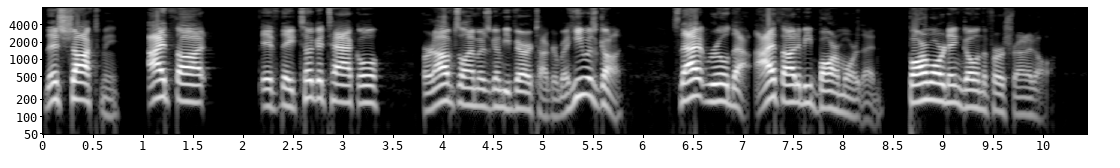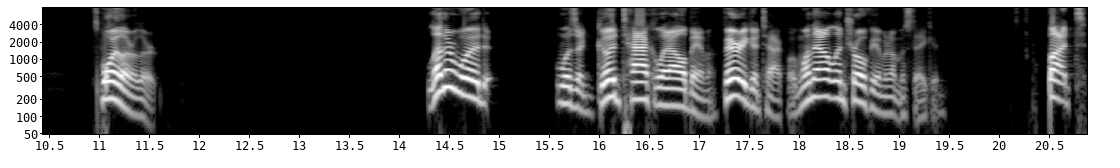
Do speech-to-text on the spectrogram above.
This shocked me. I thought if they took a tackle or an offensive lineman, it was going to be Vera Tucker, but he was gone. So that ruled out. I thought it'd be Barmore then. Barmore didn't go in the first round at all. Spoiler alert. Leatherwood was a good tackle at Alabama. Very good tackle. Won the Outland Trophy, if I'm not mistaken. But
